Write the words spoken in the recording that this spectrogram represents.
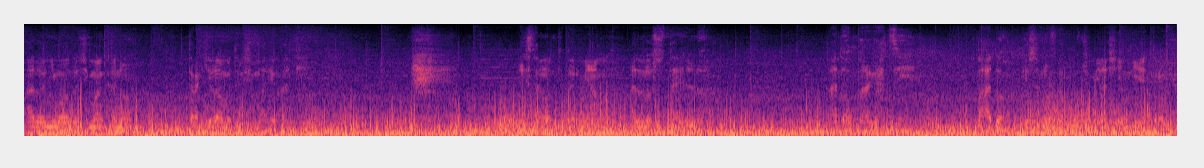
Ad ogni modo ci mancano 3 km siamo arrivati. E stanotte dormiamo all'ostello. A dopo ragazzi. Vado che sono Ferruccio mi lascia indietro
